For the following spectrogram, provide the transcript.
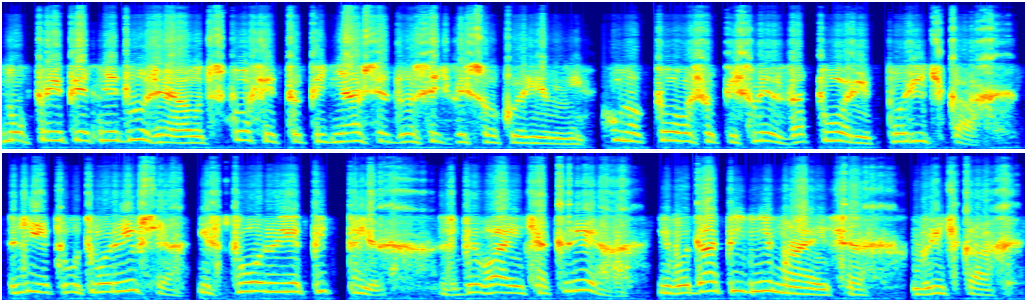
Ну, Прип'ять не дуже, а от скохід то піднявся досить високо рівні. Рахунок того, що пішли заторі по річках. Лід утворився і створює підпір. Збивається крига, і вода піднімається в річках.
